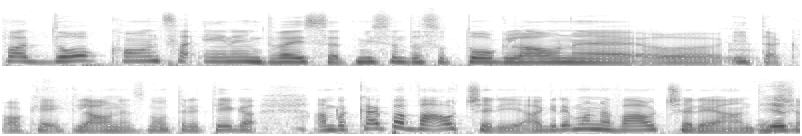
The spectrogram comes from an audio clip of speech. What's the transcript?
pa do konca 21, mislim, da so to glavne, uh, itak, okay, glavne znotraj tega. Ampak kaj pa voucheri? A gremo na vouchere, Antiš?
